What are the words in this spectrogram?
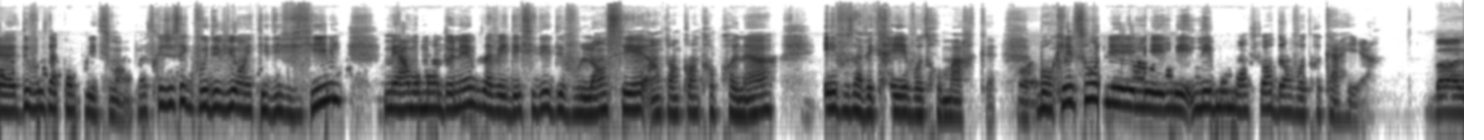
euh, de vos accomplissements, parce que je sais que vos débuts ont été difficiles, mais à un moment donné, vous avez décidé de vous lancer en tant qu'entrepreneur et vous avez créé votre marque. Bon, quels sont les, les, les, moments forts dans votre carrière? Bah,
